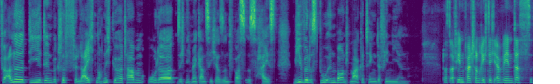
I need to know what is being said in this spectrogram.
Für alle, die den Begriff vielleicht noch nicht gehört haben oder sich nicht mehr ganz sicher sind, was es heißt, wie würdest du Inbound-Marketing definieren? Du hast auf jeden Fall schon richtig erwähnt, dass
